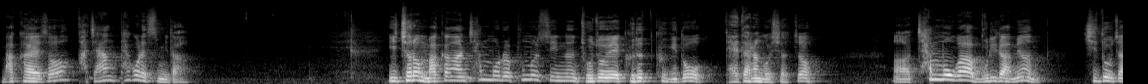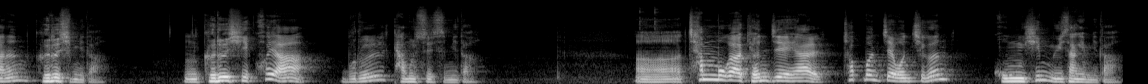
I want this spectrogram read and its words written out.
마카에서 가장 탁월했습니다. 이처럼 막강한 참모를 품을 수 있는 조조의 그릇 크기도 대단한 것이었죠. 어, 참모가 물이라면 지도자는 그릇입니다. 음, 그릇이 커야 물을 담을 수 있습니다. 어, 참모가 견제해야 할 첫 번째 원칙은 공심위상입니다.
